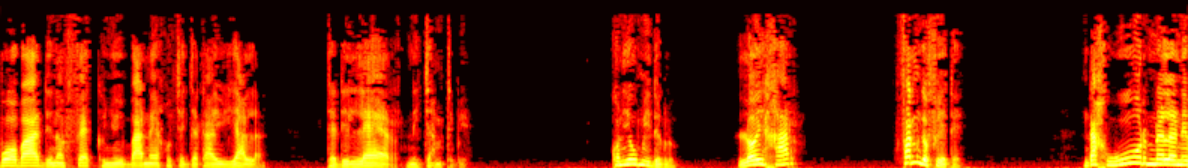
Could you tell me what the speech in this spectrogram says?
boobaa dina fekk ñuy bànneexu ca jataayu yàlla te di leer ni jant bi kon yow miy déglu looy xaar fan nga féete ndax wóor na la ne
